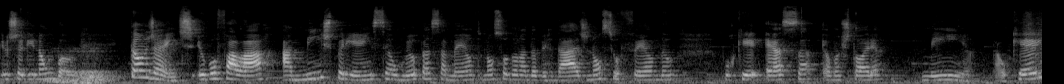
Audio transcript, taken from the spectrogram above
eu cheguei na Umbanda. Então, gente, eu vou falar a minha experiência, o meu pensamento, não sou dona da verdade, não se ofendam, porque essa é uma história minha, tá ok?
